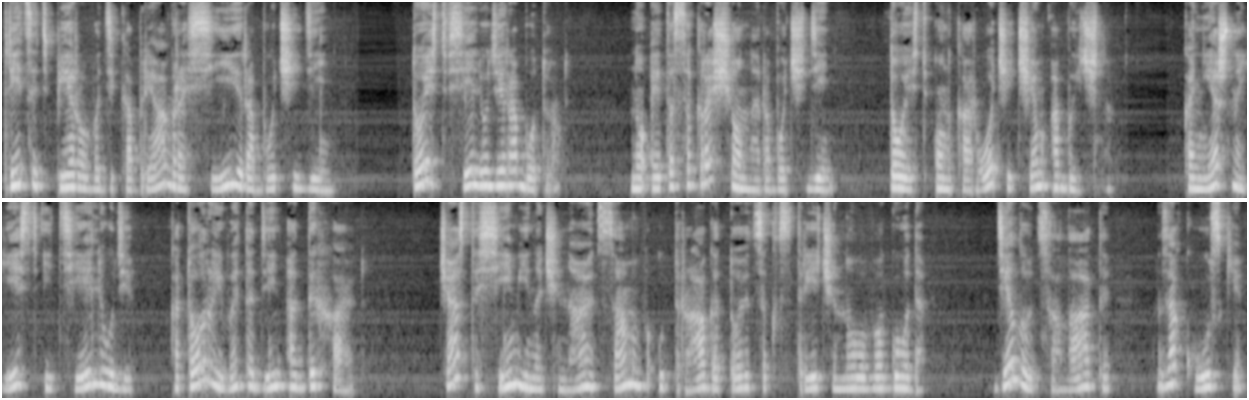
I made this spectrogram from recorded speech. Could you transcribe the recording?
31 декабря в России рабочий день. То есть все люди работают. Но это сокращенный рабочий день, то есть он короче, чем обычно. Конечно, есть и те люди, которые в этот день отдыхают. Часто семьи начинают с самого утра готовиться к встрече Нового года. Делают салаты, закуски,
